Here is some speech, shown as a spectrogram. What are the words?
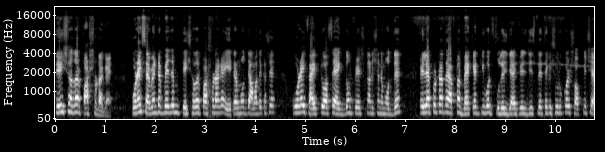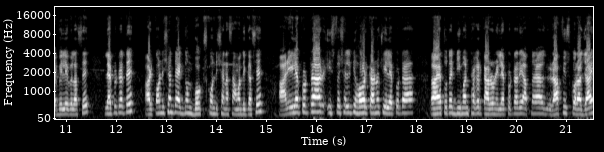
তেইশ হাজার পাঁচশো টাকায়। কোরাই সেভেনটা পেয়ে যাবেন তেইশ হাজার পাঁচশো টাকায়। এটার মধ্যে আমাদের কাছে কোরাই ফাইভ টু আছে, একদম ফ্রেশ কন্ডিশনের মধ্যে। এই ল্যাপটপটাতে আপনার backlight keyboard full H D IPS display থেকে শুরু করে সব কিছু অ্যাভেলেবেল আছে ল্যাপটপটাতে আর কন্ডিশনটা একদম বক্স কন্ডিশন আছে আমাদের কাছে। আর এই ল্যাপটপটার স্পেশালিটি হওয়ার কারণ হচ্ছে এই ল্যাপটপটা আহ, এতটা ডিমান্ড থাকার কারণে ল্যাপটপটারে আপনারা রাফ ইউজ করা যায়।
